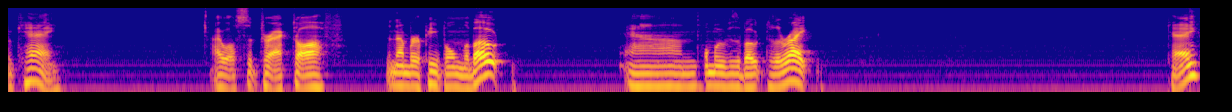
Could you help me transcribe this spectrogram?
okay. I will subtract off the number of people in the boat, and we'll move the boat to the right. Okay?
